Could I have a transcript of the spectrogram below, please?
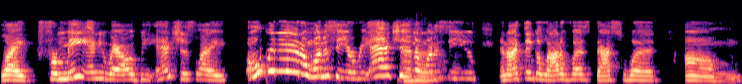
Like for me, anyway, I would be anxious, like, open it. I want to see your reaction. Uh-huh. I want to see you. And I think a lot of us, that's what um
